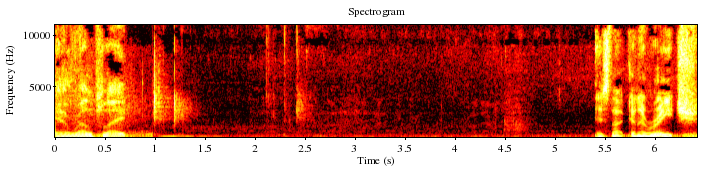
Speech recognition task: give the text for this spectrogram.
Yeah, well played. Is that going to reach?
